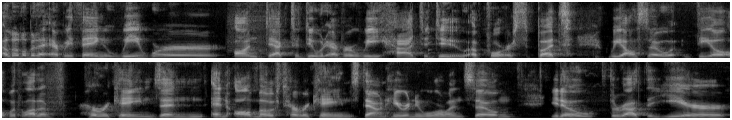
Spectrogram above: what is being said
A little bit of everything. We were on deck to do whatever we had to do, of course, but we also deal with a lot of hurricanes and and almost hurricanes down here in New Orleans. So, you know, throughout the year,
